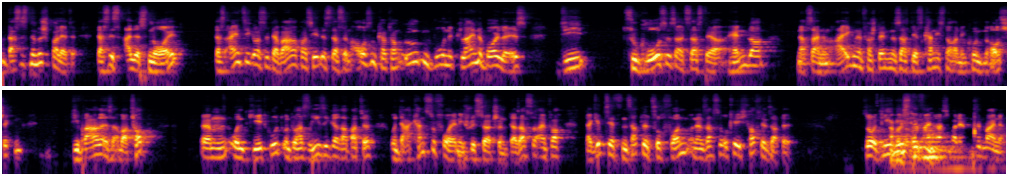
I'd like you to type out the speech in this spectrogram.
das ist eine Mischpalette. Das ist alles neu. Das Einzige, was mit der Ware passiert, ist, dass im Außenkarton irgendwo eine kleine Beule ist, die zu groß ist, als dass der Händler nach seinem eigenen Verständnis sagt, jetzt kann ich es noch an den Kunden rausschicken. Die Ware ist aber top ähm, und geht gut und du hast riesige Rabatte und da kannst du vorher nicht researchen. Da sagst du einfach, da gibt es jetzt einen Sattelzug von und dann sagst du, okay, ich kaufe den Sattel. So, die, aber die Stefan, sind meine.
